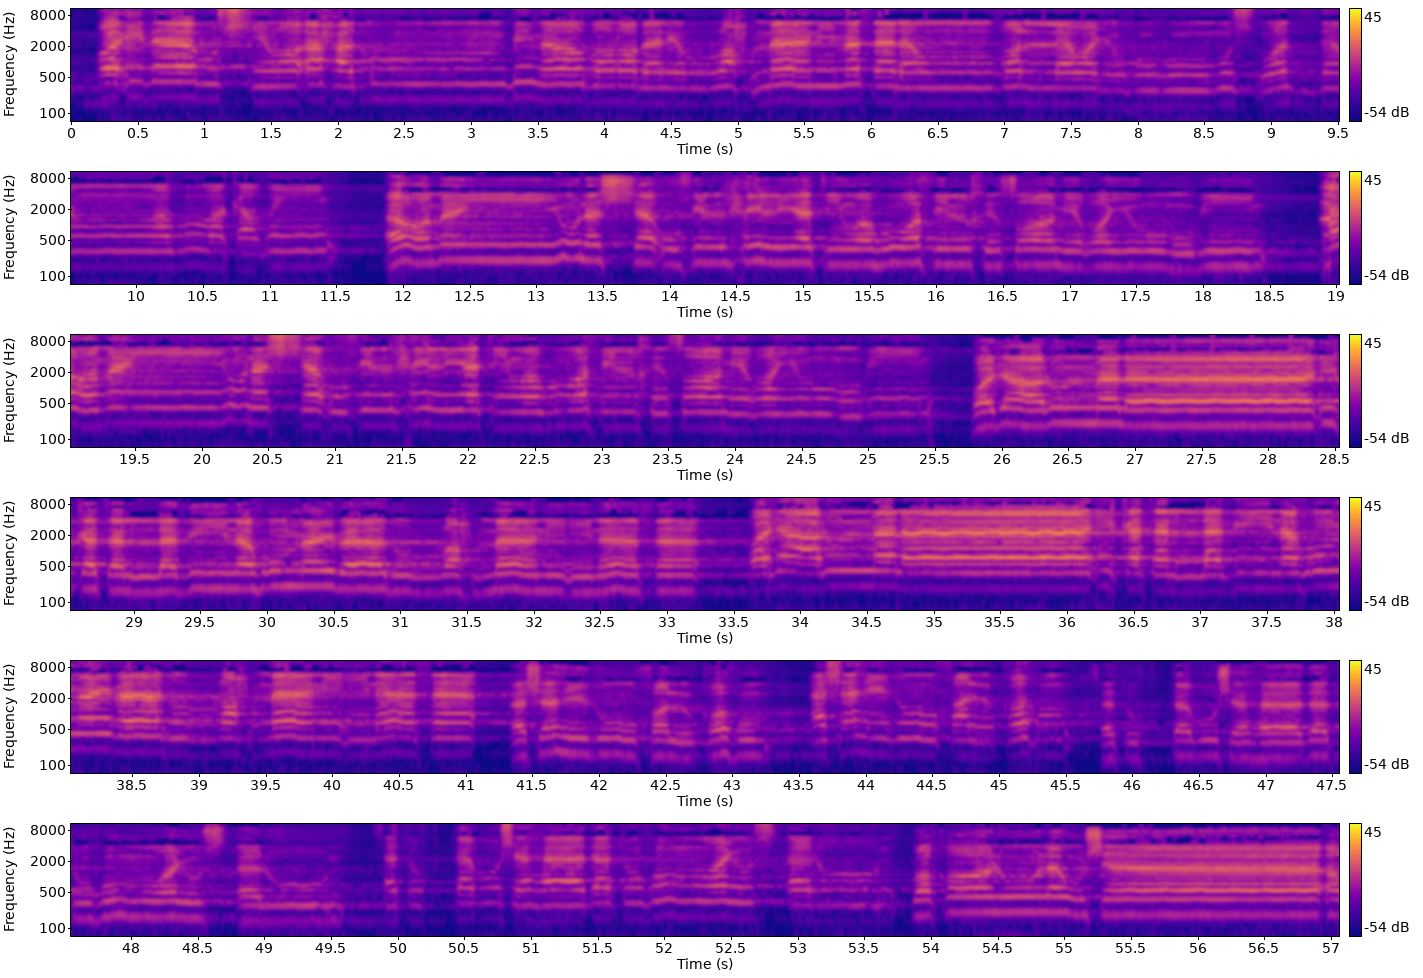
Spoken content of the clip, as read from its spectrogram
وإذا بشر أحدهم بما ضرب للرحمن مثلا ظل وجهه مسودا وهو كظيم. أومن ينشأ في الحلية وهو في الخصام غير مبين؟ أومن ينشأ في الحلية وهو في الخصام غير مبين؟ وجعلوا الملائكة الذين هم عباد الرحمن إناثا. وجعلوا الملائكة الذين هم عباد الرحمن إناثا. أشهدوا خلقهم. أشهدوا خلقهم. ستكتب شهادتهم ويسألون. ستكتب شهادتهم ويسألون. وقالوا لو شاء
